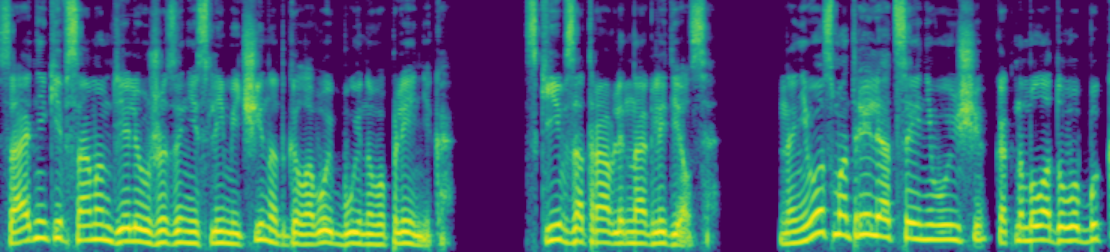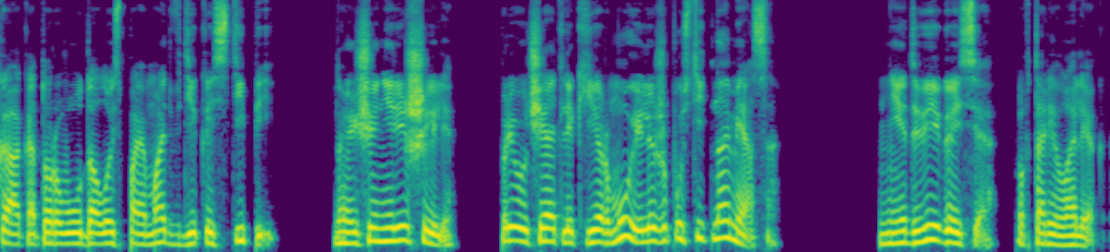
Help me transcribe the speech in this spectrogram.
Садники в самом деле уже занесли мечи над головой буйного пленника. Скиф затравленно огляделся. На него смотрели оценивающе, как на молодого быка, которого удалось поймать в дикой степи. Но еще не решили, приучать ли к ерму или же пустить на мясо. «Не двигайся», — повторил Олег.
